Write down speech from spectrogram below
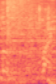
looks like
